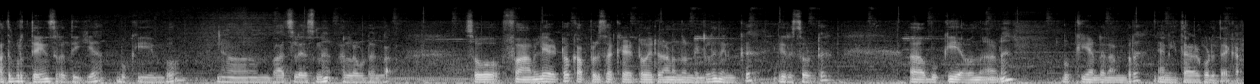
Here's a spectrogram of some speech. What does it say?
അത് പ്രത്യേകം ശ്രദ്ധിക്കുക. ബുക്ക് ചെയ്യുമ്പോൾ ബാച്ചിലേഴ്സിന് അലൗഡ് അല്ല. സോ ഫാമിലി ആയിട്ടോ കപ്പിൾസൊക്കെ ആയിട്ടോ വരികയാണെന്നുണ്ടെങ്കിൽ നിങ്ങൾക്ക് ഈ റിസോർട്ട് ബുക്ക് ചെയ്യാവുന്നതാണ്. ബുക്ക് ചെയ്യേണ്ട നമ്പർ ഞാൻ ഈ താഴെ കൊടുത്തേക്കാം.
